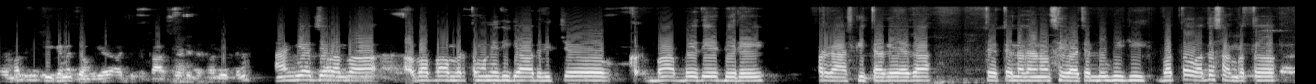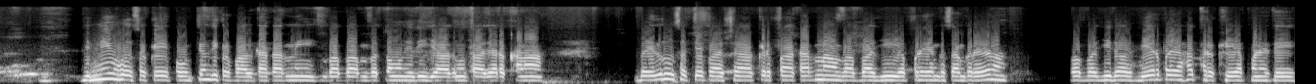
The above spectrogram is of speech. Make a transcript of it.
ਮਤਲਬ ਕੀ ਕਹਿਣਾ ਚਾਹੋਗੇ ਅੱਜ ਪ੍ਰਕਾਸ਼ ਸਾਡੇ ਦੇ ਵਿੱਚ ਨਾ? ਹਾਂਜੀ, ਅੱਜ ਬਾਬਾ ਬਾਬਾ ਅੰਮ੍ਰਿਤਮਣੀ ਦੀ ਯਾਦ ਵਿੱਚ ਬਾਬੇ ਦੇ ਡੇਰੇ ਪ੍ਰਕਾਸ਼ ਕੀਤਾ ਗਿਆ ਹੈਗਾ ਤੇ ਤਿੰਨ ਦਿਨਾਂ ਸੇਵਾ ਚੱਲੂਗੀ ਜੀ। ਵੱਧ ਤੋਂ ਵੱਧ ਸੰਗਤ ਜਿੰਨੀ ਹੋ ਸਕੇ ਪਹੁੰਚਣ ਦੀ ਕਿਰਪਾਲਤਾ ਕਰਨੀ, ਬਾਬਾ ਅੰਮ੍ਰਿਤਮਣੀ ਦੀ ਯਾਦ ਨੂੰ ਤਾਜ਼ਾ ਰੱਖਣਾ, ਵਾਹਿਗੁਰੂ, ਸੱਚੇ ਪਾਤਸ਼ਾਹ ਕਿਰਪਾ ਕਰਨਾ, ਬਾਬਾ ਜੀ ਆਪਣੇ ਅੰਗ ਸੰਗ ਰਹਿਣਾ, ਬਾਬਾ ਜੀ ਦਾ ਮਿਹਰ ਭਰੇ ਹੱਥ ਰੱਖੇ ਆਪਣੇ ਤੇ।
